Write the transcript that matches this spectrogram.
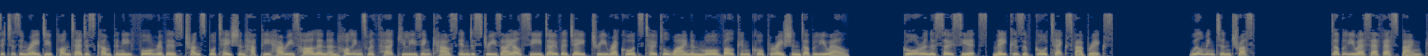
Citizenray DuPont Edis Company Four Rivers Transportation Happy Harry's Harlan and Hollingsworth Hercules Inc. House Industries ILC Dover Jade Tree Records Total Wine and More Vulcan Corporation WL. Gore & Associates, makers of Gore-Tex fabrics Wilmington Trust WSFS Bank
